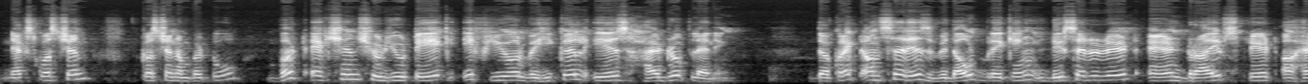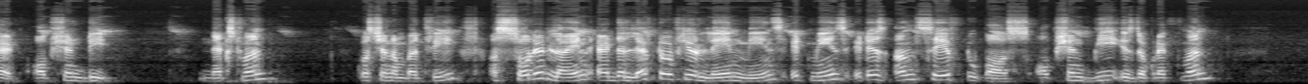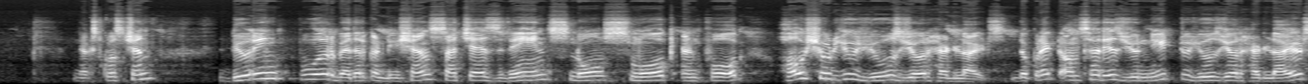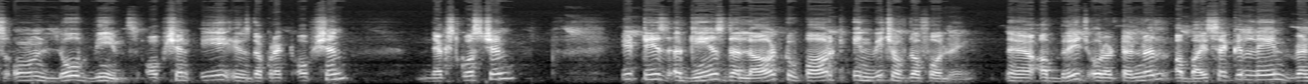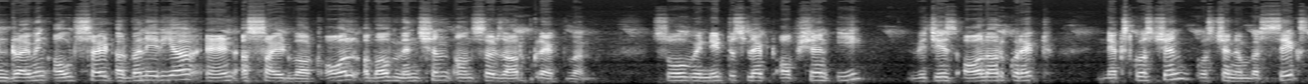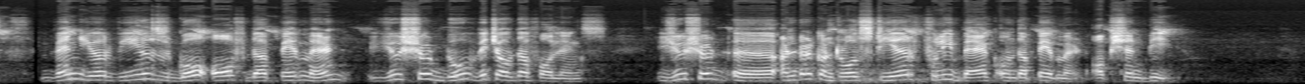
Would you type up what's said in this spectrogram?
Next question, question number 2. What action should you take if your vehicle is hydroplaning? The correct answer is without braking, decelerate and drive straight ahead. Option D. Next one. Question number three. A solid line at the left of your lane means it means it is unsafe to pass. Option B is the correct one. Next question. During poor weather conditions such as rain, snow, smoke and fog, how should you use your headlights? The correct answer is you need to use your headlights on low beams. Option A is the correct option. Next question. It is against the law to park in which of the following? Uh, a bridge or a tunnel, a bicycle lane when driving outside urban area and a sidewalk. All above mentioned answers are correct one. So we need to select option E which is all are correct. Next question, question number 6. When your wheels go off the pavement, you should do which of the followings? You should uh, under control steer fully back on the pavement. Option B.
